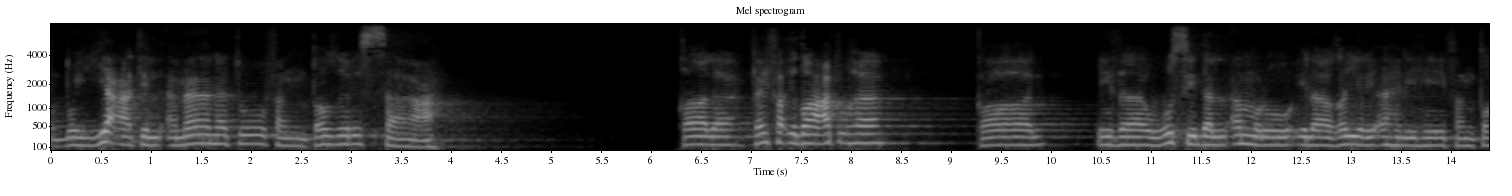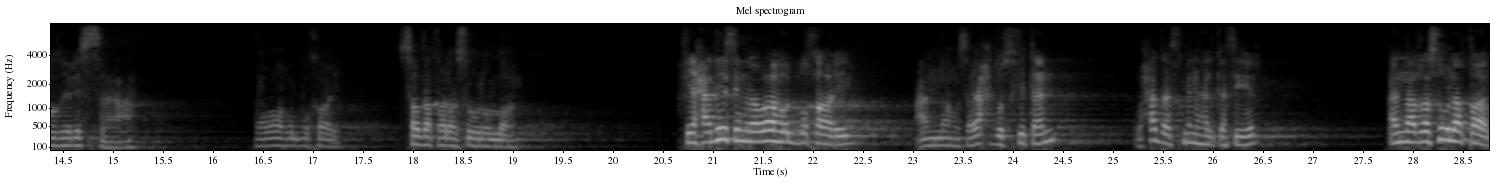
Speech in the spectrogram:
ضيعت الأمانة فانتظر الساعة. قال كيف إضاعتها؟ قال إذا وسد الأمر إلى غير أهله فانتظر الساعة. رواه البخاري. صدق رسول الله. في حديث رواه البخاري عنه سيحدث فتن وحدث منها الكثير أن الرسول قال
